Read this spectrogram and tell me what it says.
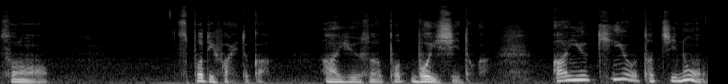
その Spotify とかああいうそのボイシーとかああいう企業たちの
